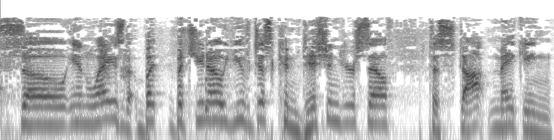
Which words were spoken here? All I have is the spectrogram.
So in ways that, but but you know, you've just conditioned yourself to stop making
